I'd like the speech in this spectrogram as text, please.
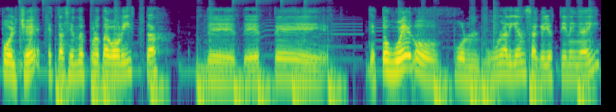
Porsche está siendo el protagonista de, este, de estos juegos por una alianza que ellos tienen ahí.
